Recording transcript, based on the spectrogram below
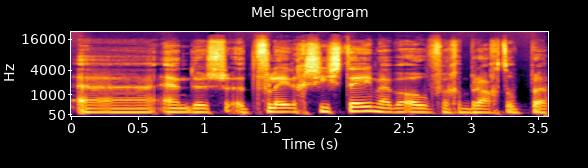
Eh, en dus het volledige systeem hebben overgebracht op eh,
